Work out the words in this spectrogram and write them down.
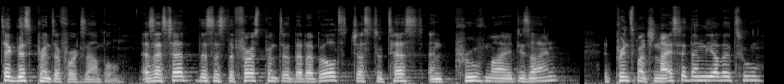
Take this printer for example. As I said, this is the first printer that I built just to test and prove my design. It prints much nicer than the other two,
